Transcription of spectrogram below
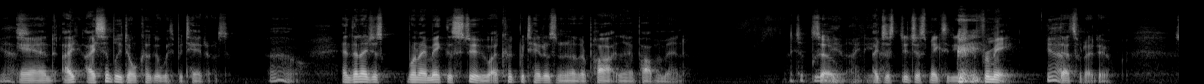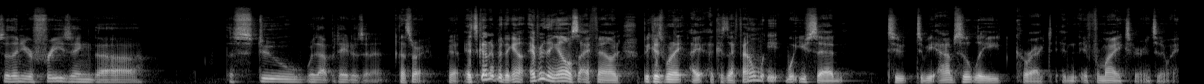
Yes. and I, I simply don't cook it with potatoes oh, and then I just when I make the stew I cook potatoes in another pot and then I pop them in that's a so brilliant idea. I just it just makes it easier for me Yeah. that's what I do so then you're freezing the the stew without potatoes in it. That's right. Yeah, it's got everything else. Everything else I found because when I because I, found what you, what you said to to be absolutely correct in, from my experience anyway,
